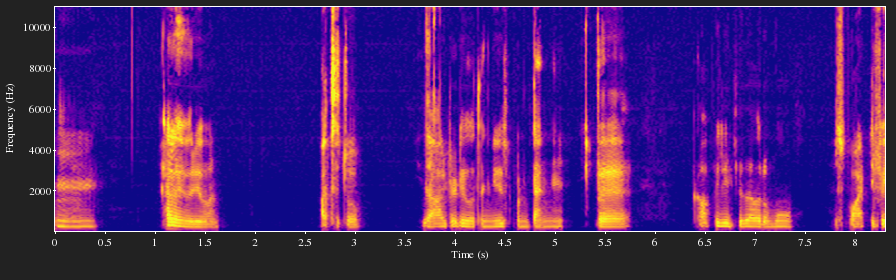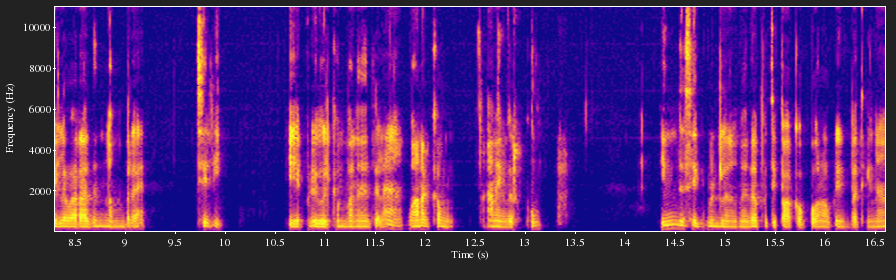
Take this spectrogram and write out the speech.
ஹலோ எவ்ரி ஒன் அச்சோ இது ஆல்ரெடி ஒருத்தங்க யூஸ் பண்ணிட்டாங்க. இப்போ காப்பி ரேட் தான் வருமோ? ஸ்பாட்டிஃபைல வராதுன்னு நம்புகிறேன் சரி எப்படி வெல்கம் பண்ணதில்? வணக்கம் அனைவருக்கும். இந்த செக்மெண்ட்டில் நம்ம எதை பற்றி பார்க்க போகிறோம் அப்படின்னு பார்த்தீங்கன்னா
